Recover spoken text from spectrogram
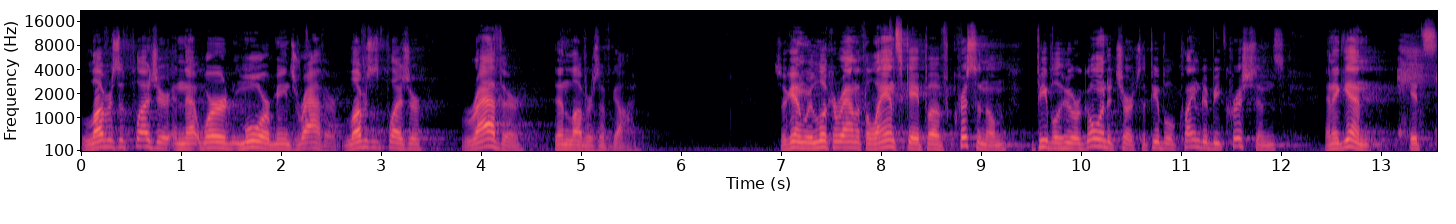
Lovers of pleasure, and that word more means rather. Lovers of pleasure rather than lovers of God. So again, we look around at the landscape of Christendom, the people who are going to church, the people who claim to be Christians, and again, it's,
